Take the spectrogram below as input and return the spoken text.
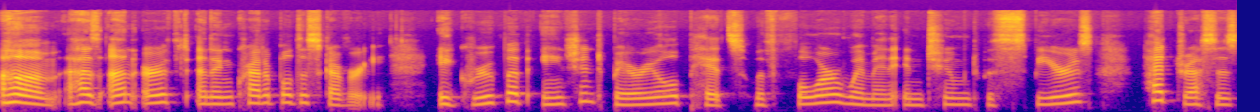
um, has unearthed an incredible discovery a group of ancient burial pits with four women entombed with spears, headdresses,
